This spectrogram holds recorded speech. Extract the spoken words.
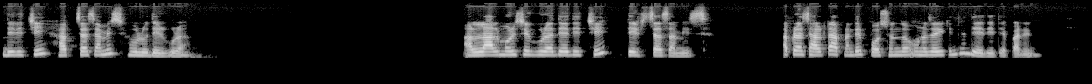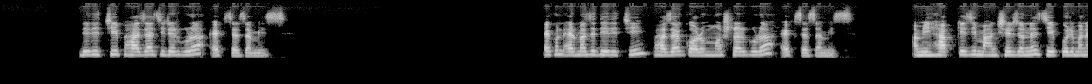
দিয়ে দিচ্ছি হাফ চা চামচ হলুদের গুঁড়া। আর লাল মরিচের গুঁড়া দিয়ে দিচ্ছি দেড় চা চামচ। আপনারা ঝালটা আপনাদের পছন্দ অনুযায়ী কিন্তু দিয়ে দিতে পারেন। দিয়ে দিচ্ছি ভাজা জিরের গুঁড়া এক চা চামচ। এখন এর মাঝে দিয়ে দিচ্ছি ভাজা গরম মশলার গুঁড়া এক চা চামচ। আমি হাফ কেজি মাংসের জন্য যে পরিমাণে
